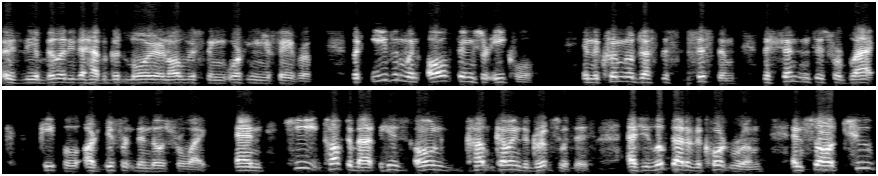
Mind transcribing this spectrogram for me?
is the ability to have a good lawyer and all this thing working in your favor, but even when all things are equal in the criminal justice system, the sentences for black people are different than those for white. And he talked about his own com- coming to grips with this as he looked out of the courtroom and saw two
